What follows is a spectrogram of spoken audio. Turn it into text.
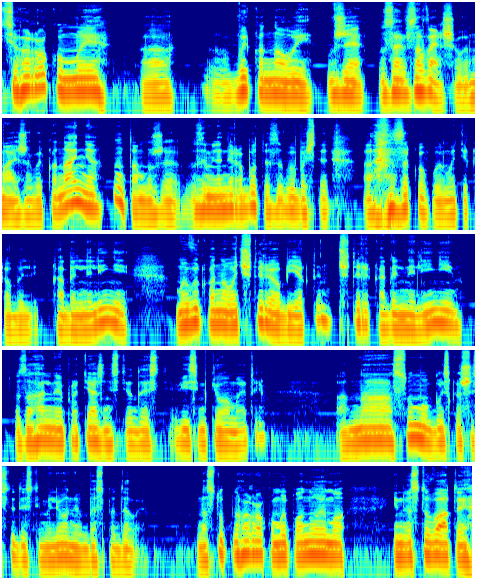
Цього року ми а, виконали вже завершили майже виконання. Ну там вже земляні роботи, вибачте, закопуємо ті кабелі, кабельні лінії. Ми виконали 4 об'єкти, 4 кабельні лінії загальною протяжністю десь 8 кілометрів на суму близько 60 мільйонів без ПДВ. Наступного року ми плануємо інвестувати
